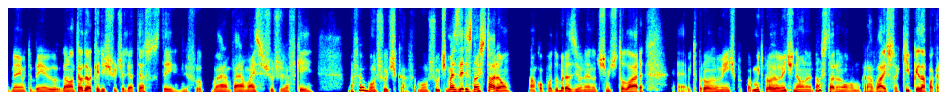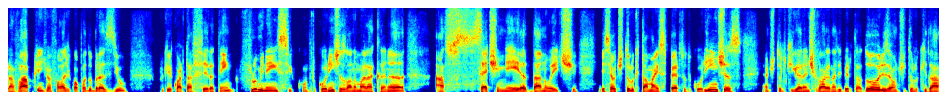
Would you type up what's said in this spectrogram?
Bem, muito bem. O Leontel deu aquele chute ali, até assustei. Ele falou, vai, vai mais esse chute, eu já fiquei. Mas foi um bom chute, cara. Foi um bom chute, mas eles não estarão na Copa do Brasil, né? No time titular, é, muito provavelmente, muito provavelmente não, né? Não estarão. Vamos cravar isso aqui, porque dá para cravar, porque a gente vai falar de Copa do Brasil porque quarta-feira tem Fluminense contra o Corinthians lá no Maracanã, às sete e meia da noite. Esse é o título que está mais perto do Corinthians, é um título que garante vaga na Libertadores, é um título que dá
